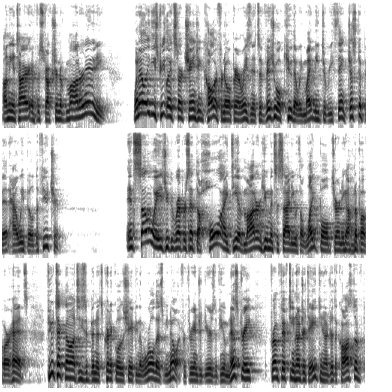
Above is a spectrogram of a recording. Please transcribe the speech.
on the entire infrastructure of modernity. When LED streetlights start changing color for no apparent reason, it's a visual cue that we might need to rethink just a bit how we build the future. In some ways, you could represent the whole idea of modern human society with a light bulb turning on above our heads. Few technologies have been as critical to shaping the world as we know it. For 300 years of human history, from 1500 to 1800, the cost of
